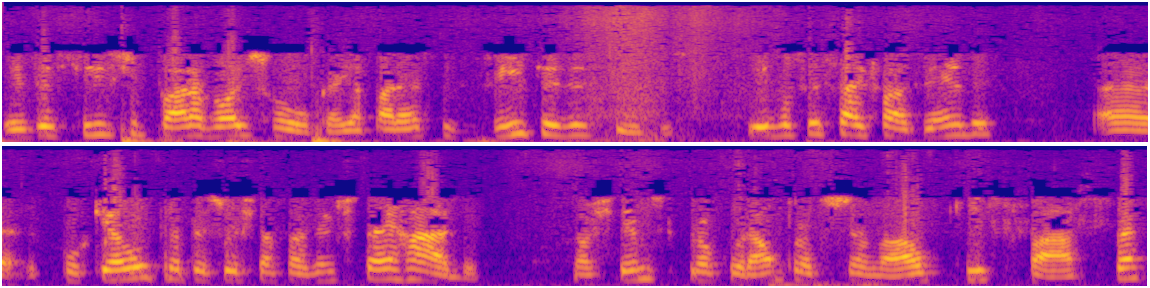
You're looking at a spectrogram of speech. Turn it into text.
exercício para voz rouca. E aparece 20 exercícios. E você sai fazendo, é, porque a outra pessoa está fazendo está errado. Nós temos que procurar um profissional que faça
